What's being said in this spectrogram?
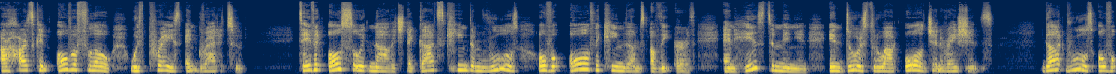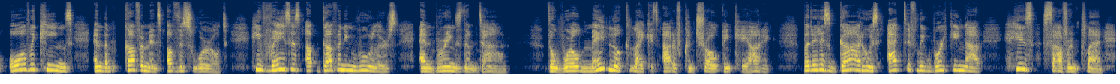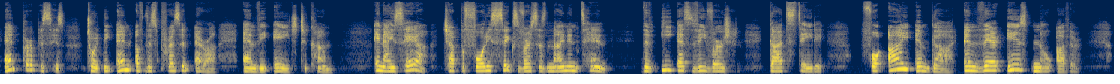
Our hearts can overflow with praise and gratitude. David also acknowledged that God's kingdom rules over all the kingdoms of the earth, and his dominion endures throughout all generations. God rules over all the kings and the governments of this world. He raises up governing rulers and brings them down. The world may look like it's out of control and chaotic, but it is God who is actively working out his sovereign plan and purposes toward the end of this present era and the age to come. In Isaiah chapter 46, verses 9 and 10, the ESV version, God stated, For I am God, and there is no other.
